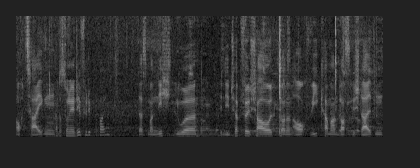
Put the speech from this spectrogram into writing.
auch zeigen, hattest du eine Idee für die Papaya? dass man nicht nur in die Töpfe schaut, sondern auch, wie kann man was gestalten,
